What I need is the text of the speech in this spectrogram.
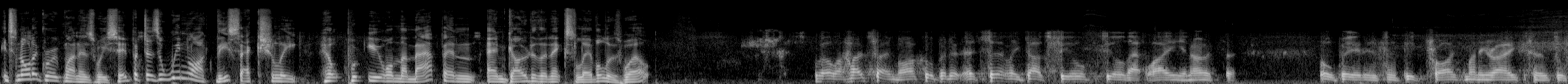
it's not a Group One as we said. But does a win like this actually help put you on the map and and go to the next level as well? Well, I hope so, Michael. But it, it certainly does feel feel that way. You know, it's a, albeit it's a big prize money race. It was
